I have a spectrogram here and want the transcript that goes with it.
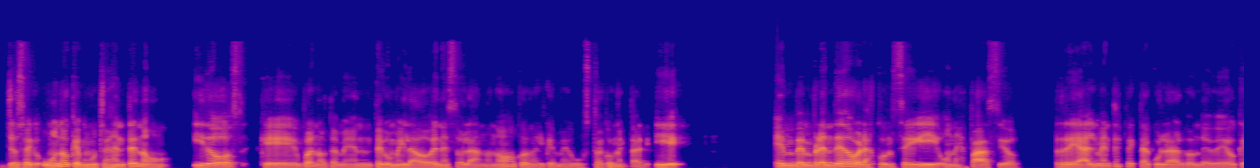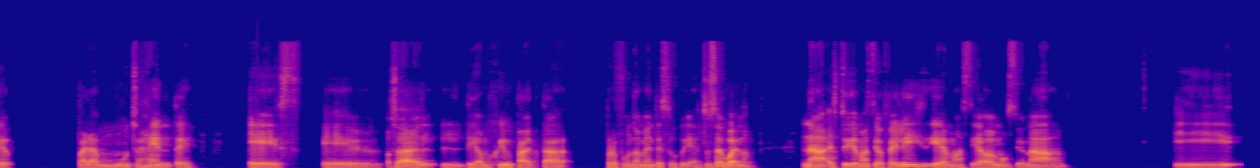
yo sé, uno, que mucha gente no, y dos, que bueno, también tengo mi lado venezolano, ¿no? Con el que me gusta conectar. Y en Emprendedoras conseguí un espacio realmente espectacular donde veo que para mucha gente es, eh, o sea, digamos que impacta profundamente sus vidas. Entonces, bueno, nada, estoy demasiado feliz y demasiado emocionada. Y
